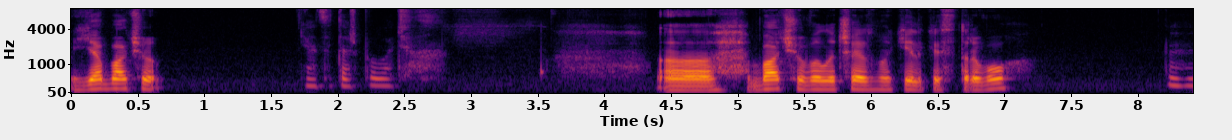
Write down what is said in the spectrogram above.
Я бачу, Я це теж побачила. е, бачу величезну кількість тривог Угу.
